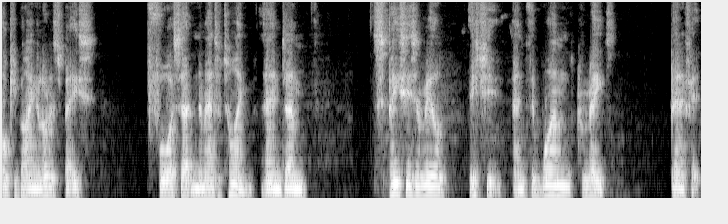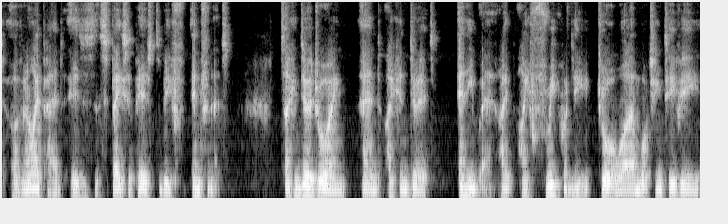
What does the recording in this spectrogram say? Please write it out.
occupying a lot of space for a certain amount of time. And um, space is a real issue. And the one great benefit of an iPad is that space appears to be infinite. So I can do a drawing and I can do it anywhere. I, I frequently draw while I'm watching TV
